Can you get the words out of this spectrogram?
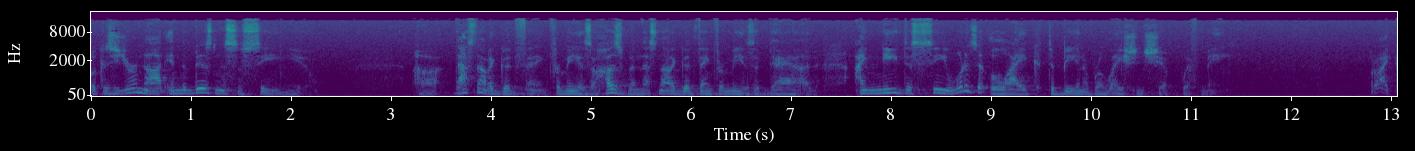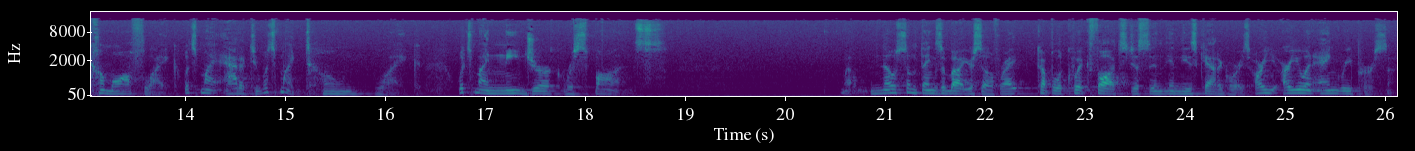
Because you're not in the business of seeing you. Uh, that's not a good thing for me as a husband. That's not a good thing for me as a dad. I need to see what is it like to be in a relationship with me? What do I come off like? What's my attitude? What's my tone like? What's my knee jerk response? Well, know some things about yourself, right? A couple of quick thoughts just in, in these categories. Are you, are you an angry person?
